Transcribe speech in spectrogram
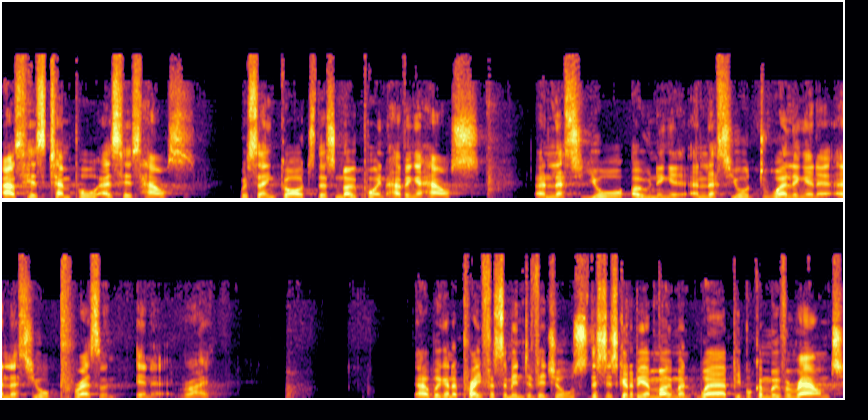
as his temple, as his house. We're saying, God, there's no point having a house unless you're owning it, unless you're dwelling in it, unless you're present in it, right? Uh, we're going to pray for some individuals. This is going to be a moment where people can move around.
